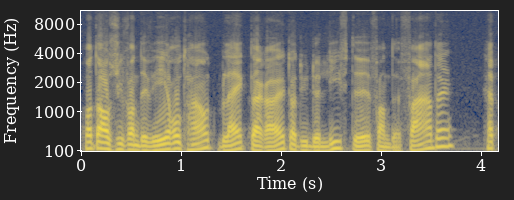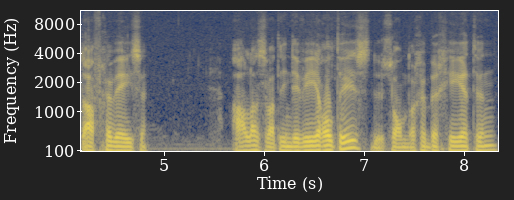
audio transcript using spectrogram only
Want als u van de wereld houdt, blijkt daaruit dat u de liefde van de Vader hebt afgewezen. Alles wat in de wereld is, de zondige begeerten,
